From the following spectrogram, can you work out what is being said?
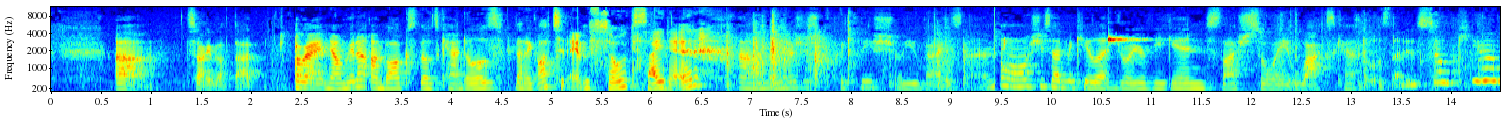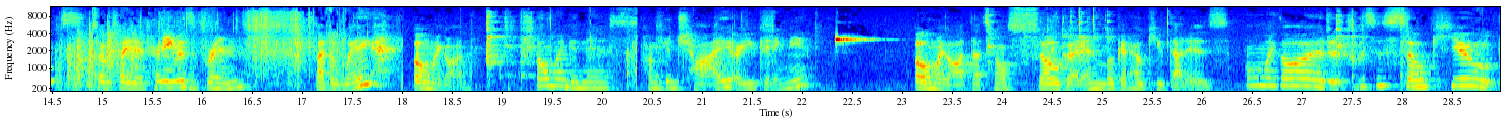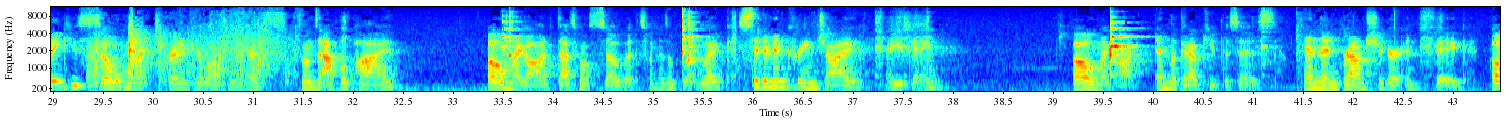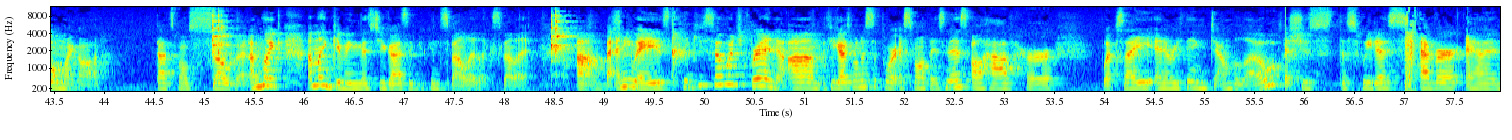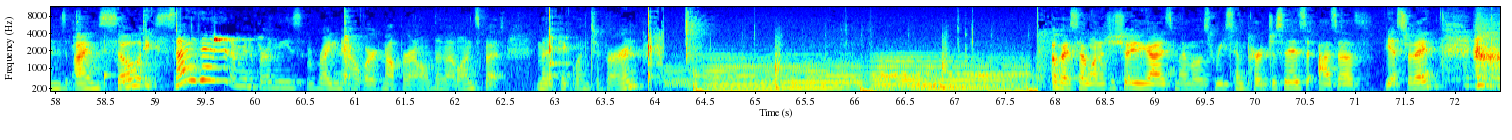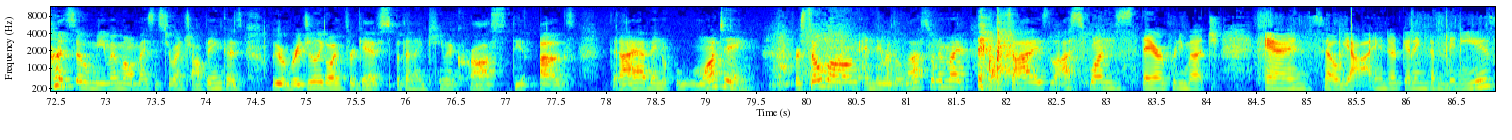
um sorry about that. Okay, now I'm gonna unbox those candles that I got today. I'm so excited. Um, I'm gonna quickly show you guys them. Oh, she said, Michaela, enjoy your vegan slash soy wax candles. That is so cute. So excited. Her name is Bryn, by the way. Oh my God. Oh my goodness. Pumpkin chai, are you kidding me? Oh my God, that smells so good. And look at how cute that is. Oh my god, this is so cute. Thank you so much, Bryn, if you're watching this. This one's apple pie. Oh my god, that smells so good. This one has a wood wick. Cinnamon cream chai. Are you kidding? Oh my god. And look at how cute this is. And then brown sugar and fig. Oh my god. That smells so good. I'm like, I'm like giving this to you guys like you can smell it, like smell it. Um, but anyways, thank you so much, Bryn. Um, if you guys want to support a small business, I'll have her website and everything down below. She's the sweetest ever and I'm so excited. I'm gonna burn these right now or not burn all of them at once, but I'm gonna pick one to burn. Okay, so I wanted to show you guys my most recent purchases as of yesterday. so me, my mom, my sister went shopping because we were originally going for gifts, but then I came across the Uggs that I have been wanting for so long and they were the last one in my size, last ones there pretty much. And so yeah, I ended up getting the minis.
